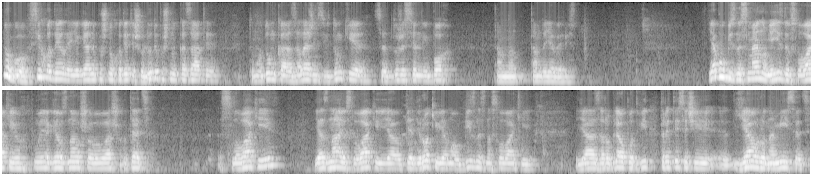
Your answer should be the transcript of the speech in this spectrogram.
Ну, бо всі ходили, як я не почну ходити, що люди почнуть казати. Тому думка, залежність від думки це дуже сильний Бог там, там де я виріс. Я був бізнесменом, я їздив в Словакію, тому як я знав, що ваш отець з Словакії, я знаю Словакію, я 5 років я мав бізнес на Словакії. Я заробляв по 2-3 тисячі євро на місяць.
